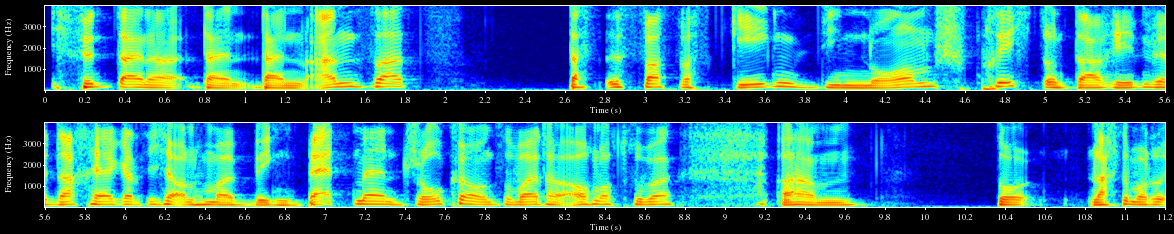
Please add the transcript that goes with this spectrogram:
ich finde deine, dein, deinen Ansatz, das ist was, was gegen die Norm spricht, und da reden wir nachher ganz sicher auch nochmal wegen Batman, Joker und so weiter auch noch drüber. Ähm, so nach dem Motto,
